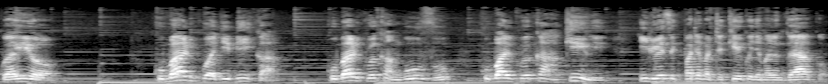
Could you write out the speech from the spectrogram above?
Kwa hiyo kubali kuwajibika kubali kuweka nguvu kubali kuweka akili ili uweze kupata matokeo kwenye malengo yako.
